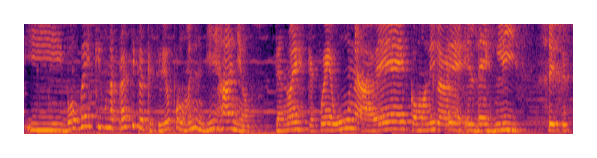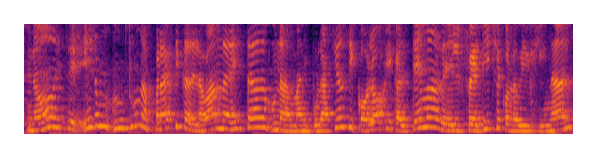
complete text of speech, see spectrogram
y vos ves que es una práctica que se dio por lo menos en 10 años, o sea, no es que fue una vez, como dice Claro. el desliz. Sí, sí, sí. ¿no? Este, era un- una práctica de la banda esta, una manipulación psicológica, el tema del fetiche con lo virginal,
